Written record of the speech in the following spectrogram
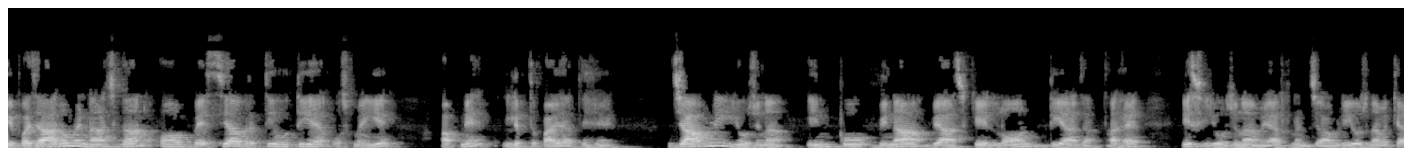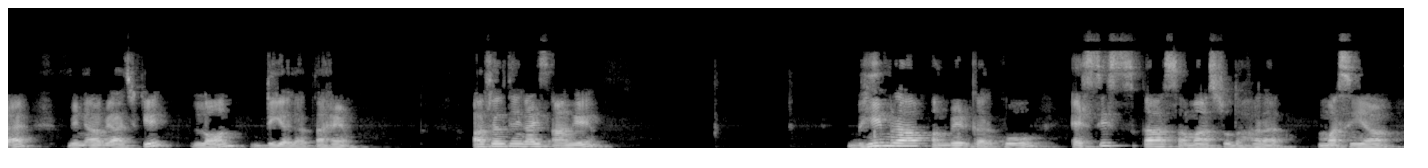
ये बाजारों में नाच गान और वैश्यावृत्ति होती है, उसमें ये अपने लिप्त पाए जाते हैं। जावली योजना इनको बिना ब्याज के लोन दिया जाता है। इस योजना में यार जावली योजना में क्या है? बिना ब्याज के लोन दिया जाता है। अब चलते हैं गाइस आगे। भीमराव अंबेडकर को एसिस का समाज सुधारक मसीहा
